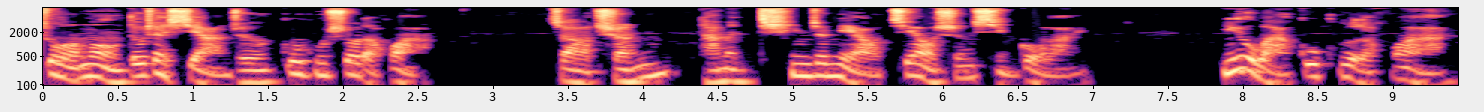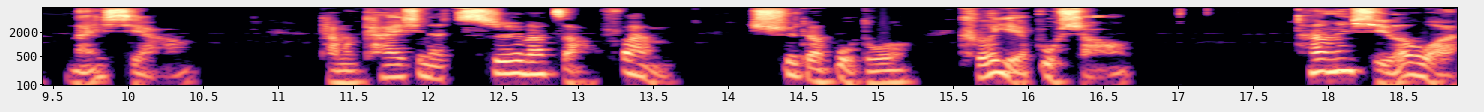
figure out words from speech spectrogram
做梦都在想着姑姑说的话。早晨，他们听着鸟叫声醒过来，又把姑姑的话来想。他们开心的吃了早饭，吃的不多。可也不少。他们洗了碗，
